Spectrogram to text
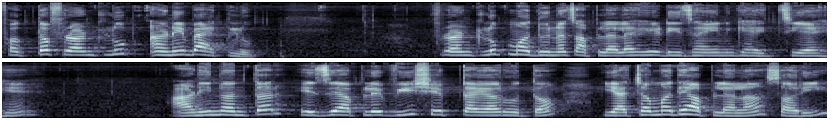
फक्त फ्रंट लूप आणि बॅक लूप फ्रंट लूपमधूनच आपल्याला ही डिझाईन घ्यायची आहे. आणि नंतर हे जे आपले वी शेप तयार होतं याच्यामध्ये आपल्याला सॉरी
